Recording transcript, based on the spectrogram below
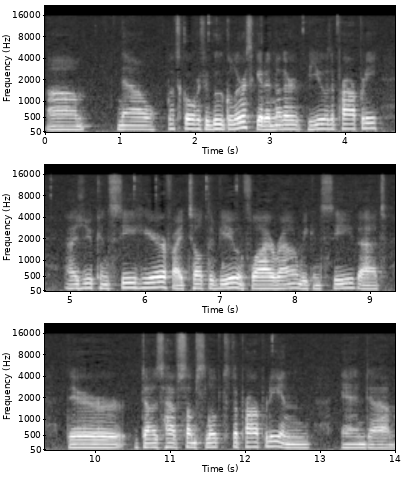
Um, now let's go over to Google Earth get another view of the property. As you can see here if I tilt the view and fly around we can see that there does have some slope to the property, and and um,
